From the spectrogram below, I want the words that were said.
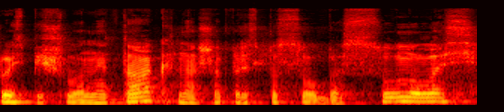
Щось пішло не так, наша приспособа зсунулась,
